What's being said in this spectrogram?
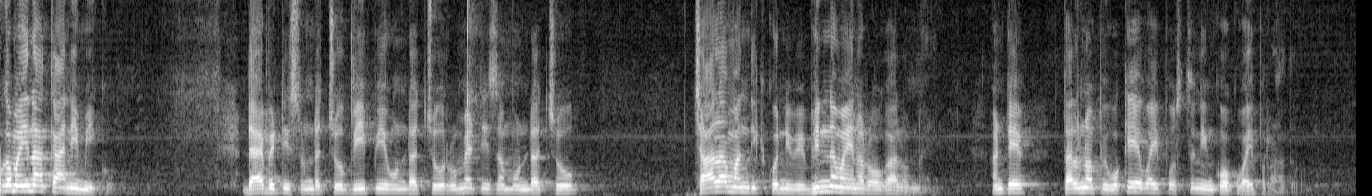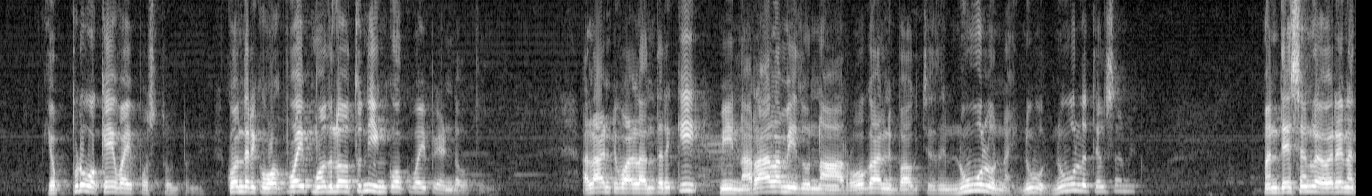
రోగమైనా కానీ మీకు. డయాబెటీస్ ఉండొచ్చు బీపీ ఉండొచ్చు రుమెటిజం ఉండొచ్చు. చాలామందికి కొన్ని విభిన్నమైన రోగాలు ఉన్నాయి అంటే తలనొప్పి ఒకే వైపు వస్తుంది ఇంకొక వైపు రాదు. ఎప్పుడు ఒకే వైపు వస్తుంటుంది. కొందరికి ఒక వైపు మొదలవుతుంది ఇంకొక వైపు ఎండ్ అవుతుంది. అలాంటి వాళ్ళందరికీ మీ నరాల మీద ఉన్న ఆ రోగాల్ని బాగు చేసే నువ్వులు ఉన్నాయి నువ్వులు నువ్వులు తెలుసా మీకు? మన దేశంలో ఎవరైనా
